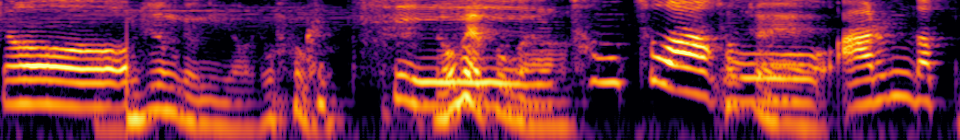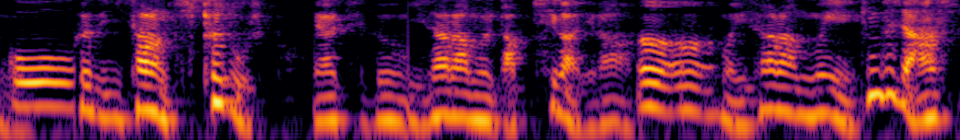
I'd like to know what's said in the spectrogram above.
거야. 어. 우주정경님이어가지고. 그치. 너무 예쁜 거야. 청초하고 청초해. 아름답고. 그래서 이 사람 지켜주고 싶어. 내가 지금 이 사람을 납치가 아니라 어, 어. 정말 이 사람이 힘들지 않았으면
